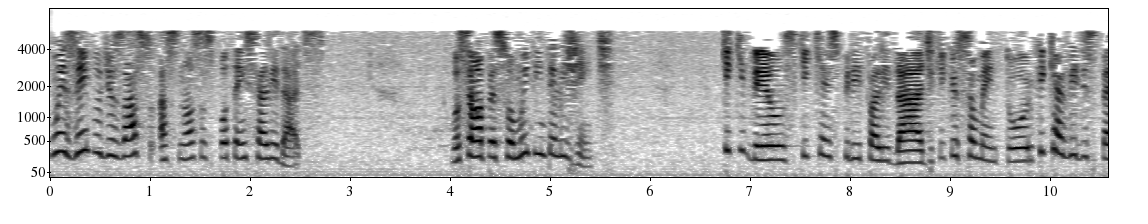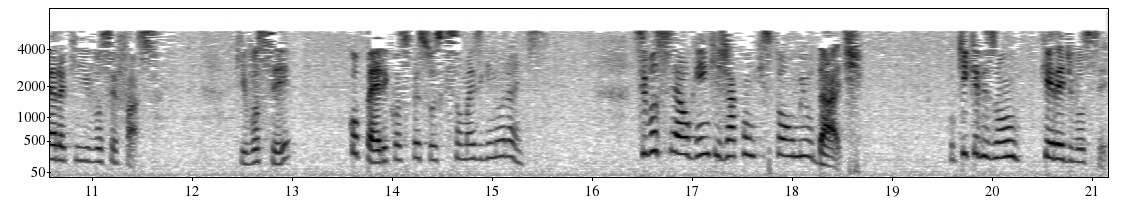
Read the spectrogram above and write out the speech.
Um exemplo de usar as nossas potencialidades. Você é uma pessoa muito inteligente que, que Deus, o que, que a espiritualidade, o que, que o seu mentor, o que, que a vida espera que você faça? Que você coopere com as pessoas que são mais ignorantes. Se você é alguém que já conquistou a humildade, o que, que eles vão querer de você?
